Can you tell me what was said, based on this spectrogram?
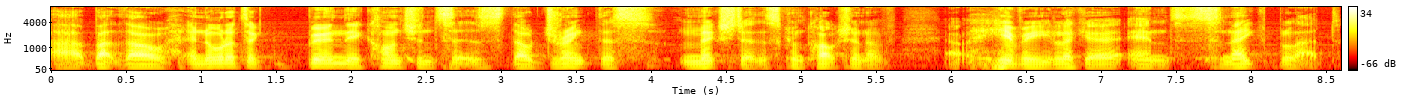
uh, but they'll, in order to burn their consciences, they'll drink this mixture, this concoction of uh, heavy liquor and snake blood.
